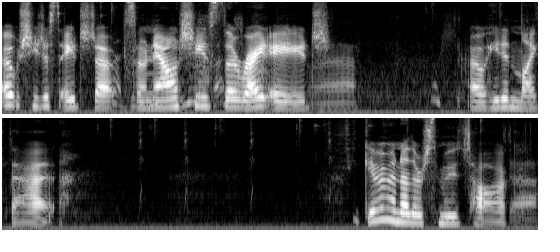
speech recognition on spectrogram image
Oh, she just aged up. So now she's the right age. Oh, he didn't like that. Give him another smooth talk. Uh-huh.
